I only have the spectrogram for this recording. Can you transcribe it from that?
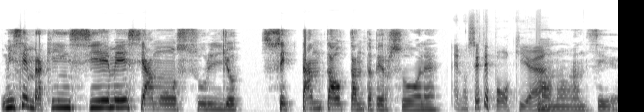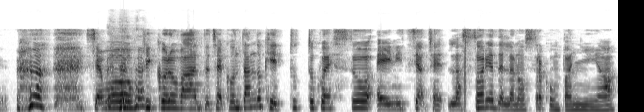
mi sembra che insieme siamo sugli 70-80 persone. Eh, non siete pochi, eh? No, no, anzi, siamo un piccolo vanto, cioè contando che tutto questo è iniziato, cioè la storia della nostra compagnia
